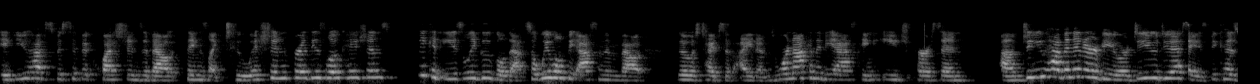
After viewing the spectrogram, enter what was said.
if you have specific questions about things like tuition for these locations, we can easily Google that. So we won't be asking them about those types of items. We're not going to be asking each person Um, do you have an interview or do you do essays? Because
